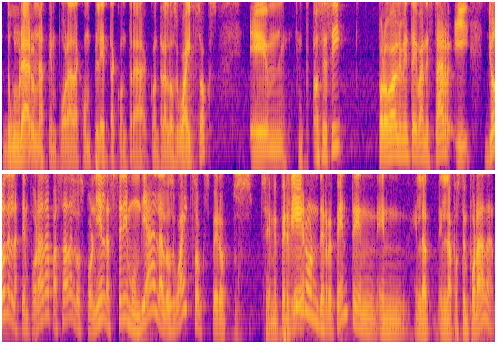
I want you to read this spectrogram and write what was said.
durar una temporada completa contra, contra los White Sox. Em, entonces sí, probablemente ahí van a estar. Y yo de la temporada pasada los ponía en la Serie Mundial a los White Sox, pero pues se me perdieron de repente en, en, la, postemporada.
